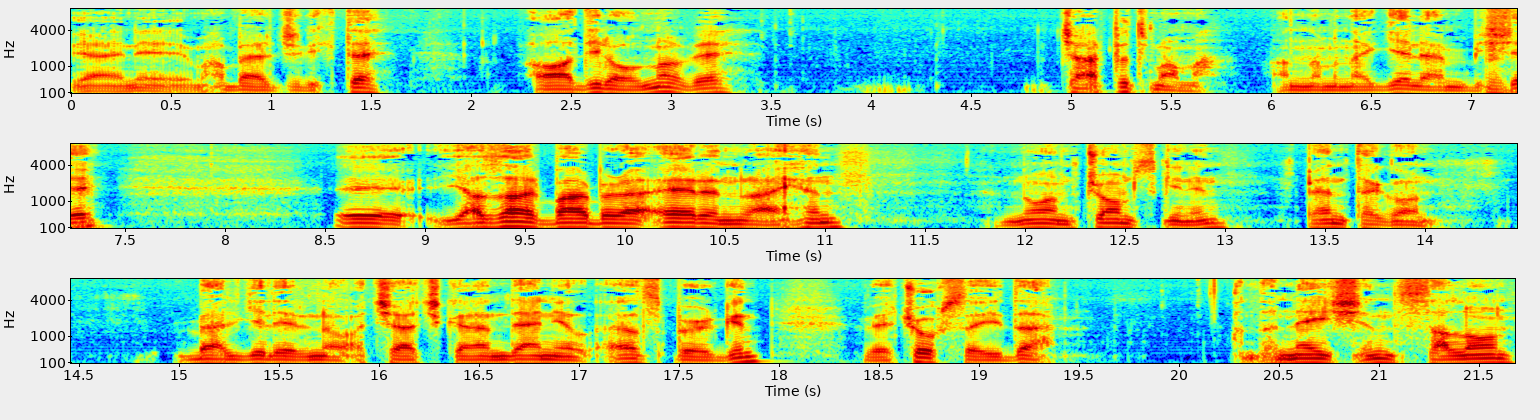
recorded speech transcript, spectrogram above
Yani habercilikte adil olma ve çarpıtmama anlamına gelen bir şey. Ee, yazar Barbara Ehrenreich'ın Noam Chomsky'nin Pentagon belgelerini açığa çıkaran Daniel Ellsberg'in ve çok sayıda The Nation, Salon,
